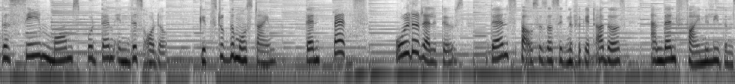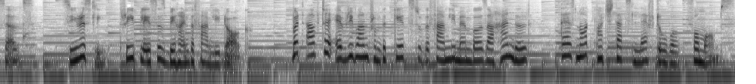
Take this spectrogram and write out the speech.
the same moms put them in this order kids took the most time, then pets, older relatives, then spouses or significant others, and then finally themselves. Seriously, three places behind the family dog. But after everyone from the kids to the family members are handled, there's not much that's left over for moms.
